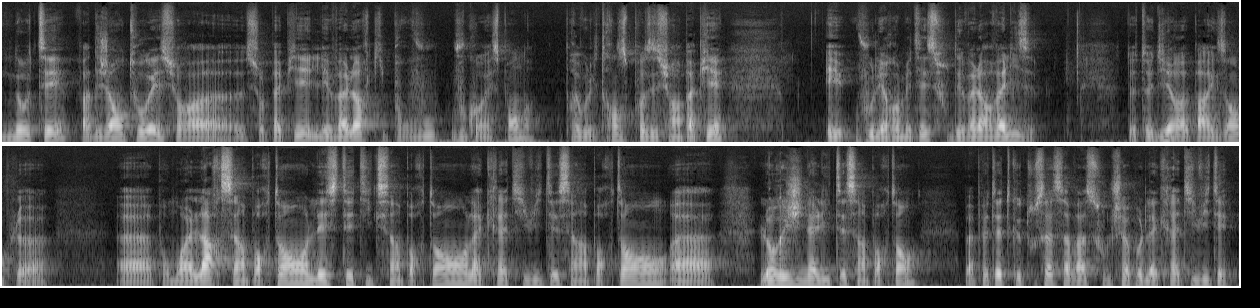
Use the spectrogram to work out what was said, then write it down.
notez, enfin déjà entourez sur, euh, sur le papier les valeurs qui pour vous vous correspondent. Après, vous les transposez sur un papier et vous les remettez sous des valeurs valises. De te dire, euh, par exemple, euh, pour moi, l'art c'est important, l'esthétique c'est important, la créativité c'est important, euh, l'originalité c'est important. Bah, peut-être que tout ça, ça va sous le chapeau de la créativité.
